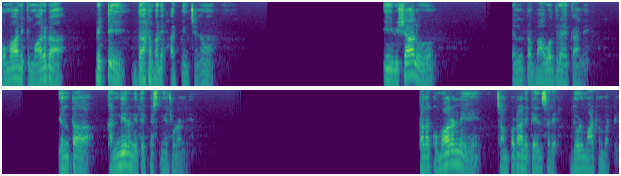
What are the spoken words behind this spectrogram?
కుమారునికి మారుగా పెట్టి దహనబలి అర్పించను అర్పించెను. ఈ విషయాలు ఎంత భావోద్రేకాన్ని ఎంత కన్నీరుని తెప్పిస్తుందో చూడండి. తన కుమారుణ్ణి చంపడానికైనా సరే దేవుడి మాటను బట్టి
